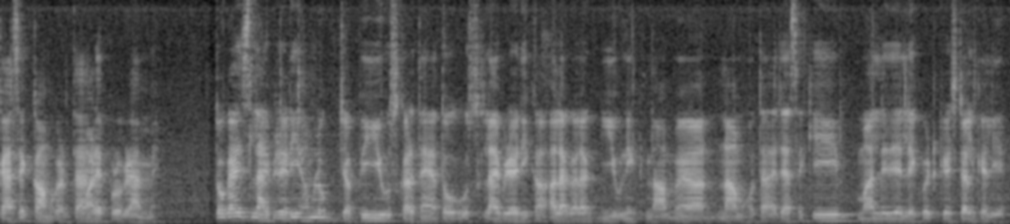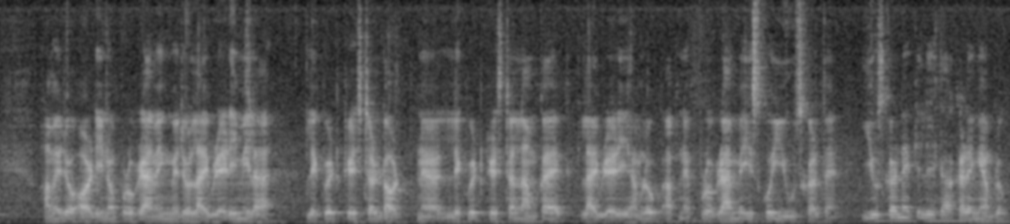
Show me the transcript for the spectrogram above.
कैसे काम करता है हमारे प्रोग्राम में। तो गाइज़ लाइब्रेरी हम लोग जब भी यूज़ करते हैं तो उस लाइब्रेरी का अलग अलग यूनिक नाम नाम होता है। जैसे कि मान लीजिए लिक्विड क्रिस्टल के लिए, हमें जो ऑर्डिनो प्रोग्रामिंग में जो लाइब्रेरी मिला है liquid crystal dot liquid crystal नाम का एक लाइब्रेरी है। हम लोग अपने प्रोग्राम में इसको यूज़ करते हैं। यूज़ करने के लिए क्या करेंगे हम लोग?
